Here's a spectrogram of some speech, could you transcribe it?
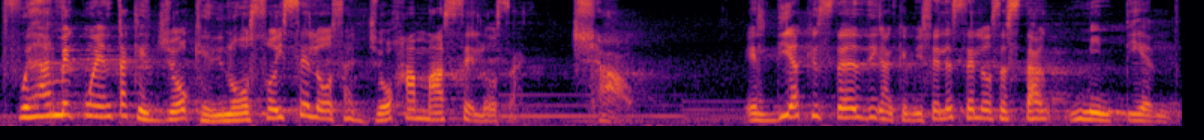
fue darme cuenta que yo, que no soy celosa, yo jamás celosa. Chao. El día que ustedes digan que Michelle es celosa, están mintiendo.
